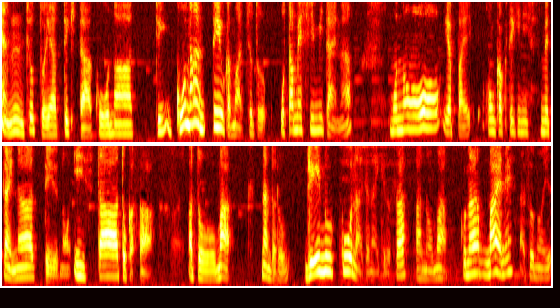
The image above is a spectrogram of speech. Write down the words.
年ちょっとやってきたコーナーって、コーナーっていうかまあ、ちょっとお試しみたいなものを、やっぱり本格的に進めたいなっていうのを、インスタとかさ、はい、あと、まあ、なんだろう、ゲームコーナーじゃないけどさ、あの、まあ、この前ね、その、や、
